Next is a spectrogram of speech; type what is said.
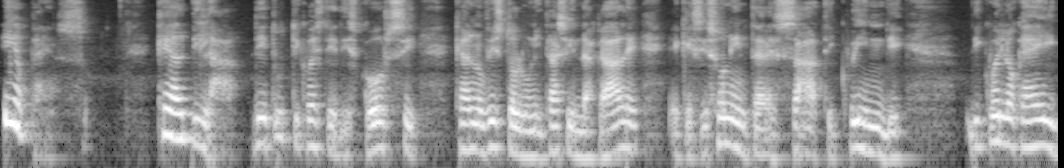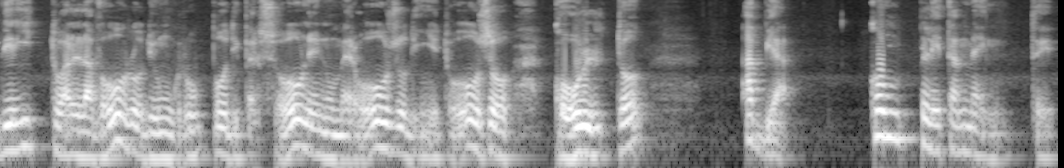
io penso che al di là di tutti questi discorsi che hanno visto l'unità sindacale e che si sono interessati quindi di quello che è il diritto al lavoro di un gruppo di persone numeroso, dignitoso, colto, abbia completamente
